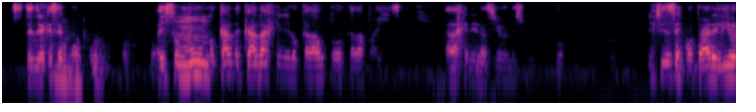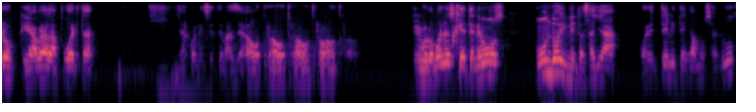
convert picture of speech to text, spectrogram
Entonces, tendría que ser por, por, por- es un mundo. Cada, cada género cada autor cada país cada generación es un mundo. El chiste es encontrar el libro que abra la puerta y ya con ese te vas de a otro, a otro, a otro, a otro. Pero lo bueno es que tenemos mundo y mientras haya cuarentena y tengamos salud,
